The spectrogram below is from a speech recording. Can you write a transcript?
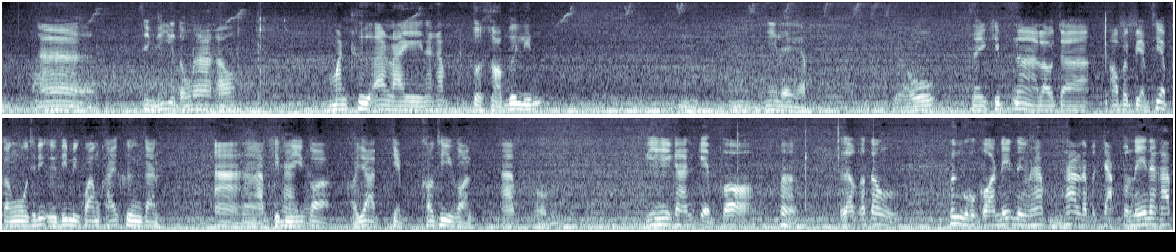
ำอ่าสิ่งที่อยู่ตรงหน้าเขา มันคืออะไรนะครับ ตรวจสอบด้วยลิ้นอืมอืมนี่เลยครับ เดี๋ยวในคลิปหน้าเราจะเอาไปเปรียบเทียบกับงูชนิดอื่นที่มีความคล้ายคลึงกัน อ่าอ่ารับคลิปนี้ก็ขออนุญาตเก็บเข้าที่ก่อนครับผมวิธีการเก็บก็เราก็ต้องพึ่งอุปกรณ์นิดนึงนะครับ ถ้าเราไปจับตัวนี้นะครับ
